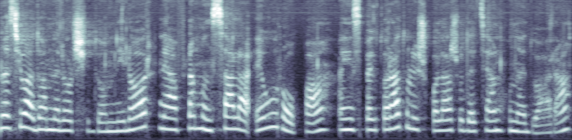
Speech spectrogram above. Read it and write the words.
Bună ziua, doamnelor și domnilor! Ne aflăm în sala Europa a Inspectoratului Școlar Județean Hunedoara,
